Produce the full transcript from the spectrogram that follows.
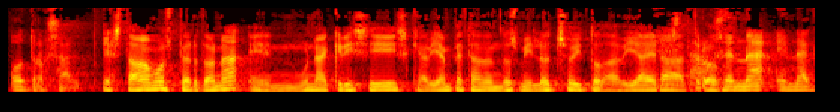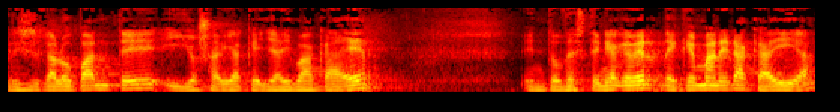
otro salto. Estábamos, perdona, en una crisis que había empezado en 2008 y todavía era Estábamos atroz. en una, en una crisis galopante y yo sabía que ya iba a caer. Entonces tenía que ver de qué manera caía,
